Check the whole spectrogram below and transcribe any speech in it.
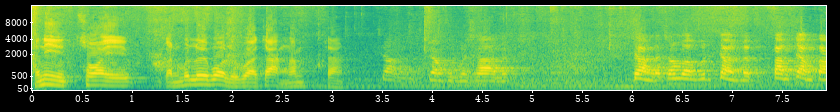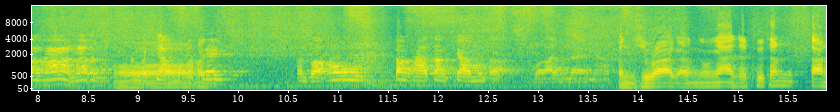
อันนี้ซอยกันเบิดเลยบ่หรือว่าจ้างนํจ้าง จ้างจ้างคุณประชานะ จ้างแล้วฉันว่าเป็นจ้างแบบตั้งจ้างตั้งหานะกันมันมาจ้างมันก็แพงมันว่าเขาตั้งหาตั้งจ้างมันก็บหลายมันได้นะมันสิว่ากันง่ายๆก็คือทั้งต่าง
